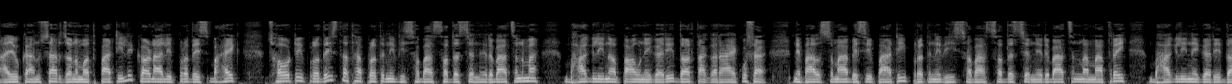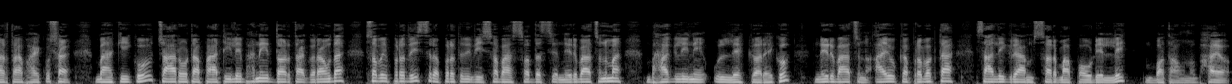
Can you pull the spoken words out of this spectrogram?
आयोगका अनुसार जनमत पार्टीले कर्णाली प्रदेश बाहेक छवटै प्रदेश तथा प्रतिनिधि सभा सदस्य निर्वाचनमा भाग लिन पाउने गरी दर्ता गराएको छ। नेपाल समावेशी पार्टी प्रतिनिधि सभा सदस्य निर्वाचनमा मात्रै भाग लिने गरी दर्ता भएको छ। बाँकीको चारवटा पार्टीले भने दर्ता गराउँदा सबै प्रदेश र प्रतिनिधि सभा सदस्य निर्वाचनमा भाग लिने उल्लेख गरेको निर्वाचन आयोगका प्रवक्ता शालिग्राम शर्मा पौडेलले बताउनुभयो।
